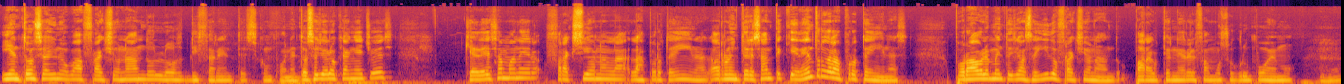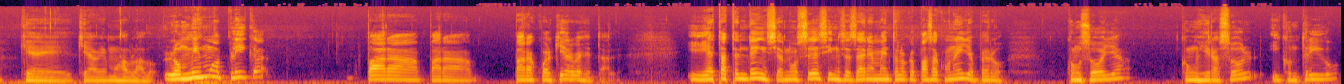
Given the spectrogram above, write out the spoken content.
y entonces ahí uno va fraccionando los diferentes componentes. Entonces ellos lo que han hecho es que de esa manera fraccionan la- las proteínas. Ahora lo interesante es que dentro de las proteínas probablemente ya han seguido fraccionando para obtener el famoso grupo hemo Ujú. que, que habíamos hablado. Lo mismo aplica para, para, para cualquier vegetal. Y esta tendencia, no sé si necesariamente es lo que pasa con ella, pero con soya, con girasol y con trigo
